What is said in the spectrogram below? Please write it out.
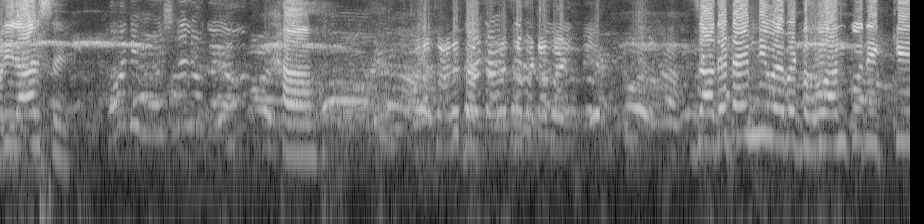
विरार से. बहुत इमोशनल हो गए हो? हाँ. ज़्यादा टाइम नहीं हुआ है बट भगवान को देख के.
